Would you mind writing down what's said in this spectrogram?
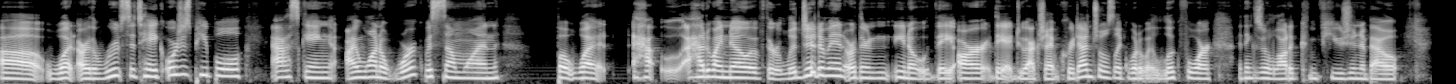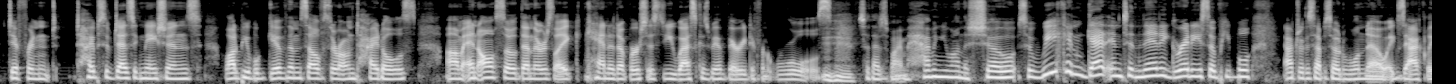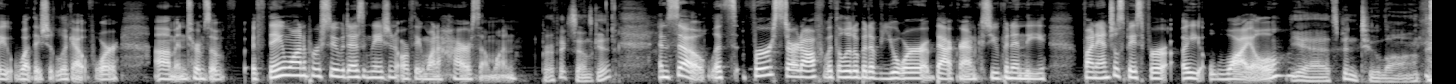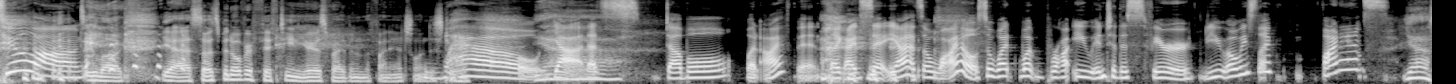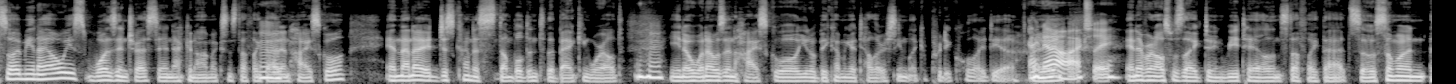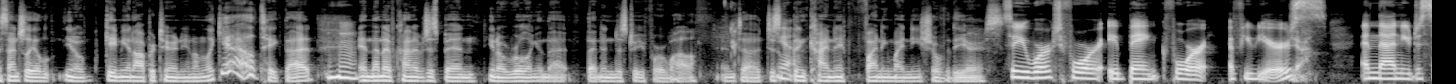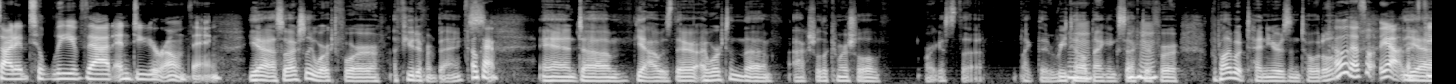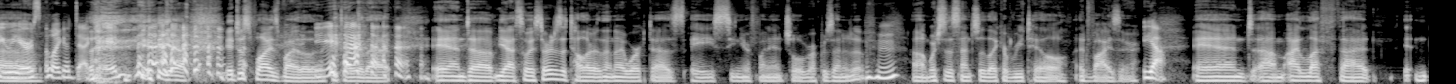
Uh, what are the routes to take, or just people asking, I want to work with someone, but what how how do I know if they're legitimate or they're you know they are they do actually have credentials? Like what do I look for? I think there's a lot of confusion about different types of designations. A lot of people give themselves their own titles. Um, and also then there's like Canada versus the US because we have very different rules. Mm-hmm. so that's why I'm having you on the show so we can get into the nitty gritty so people after this episode will know exactly what they should look out for um, in terms of if they want to pursue a designation or if they want to hire someone Perfect. Sounds good. and so let's first start off with a little bit of your background because you've been in the financial space for a while. Yeah, it's been too long. Too long. too long. Yeah, so it's been over 15 years where I've been in the financial industry. wow. Yeah. Yeah. that's double what I've been. Like I'd say, yeah, it's a while. So what what brought you into this sphere? Do you always like finance? Yeah, so I mean, I always was interested in economics and stuff like Mm. that in high school. And then I just kind of stumbled into the banking world. Mm-hmm. You know, when I was in high school, you know, becoming a teller seemed like a pretty cool idea. I know, actually. and everyone else was like doing retail and stuff like that. So someone essentially, you know, gave me an opportunity, and I'm like, yeah, I'll take that. Mm-hmm. And then I've kind of just been, you know, rolling in that that industry for a while, and uh, just Yeah. been kind of finding my niche over the years. So you worked for a bank for a few years. Yeah. And then you decided to leave that and do your own thing. Yeah, so I actually worked for a few different banks. Okay. And um, yeah, I was there. I worked in the actual the commercial, or I guess the like the retail banking sector for for probably about ten years in total. Mm-hmm. Oh, that's yeah, a few years, like a decade. yeah, it just flies by though. I can tell you that. And um, yeah, so I started as a teller, and then I worked as a senior financial representative, um, which is essentially like a retail advisor. Mm-hmm. Yeah. And um, I left that.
